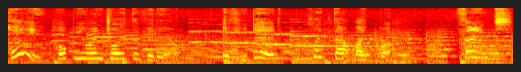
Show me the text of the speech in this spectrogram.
Hey, hope you enjoyed the video. If you did, click that like button. Thanks!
